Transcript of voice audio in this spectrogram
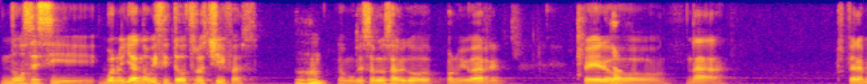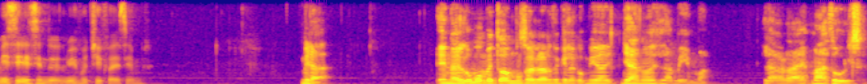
no sé si, bueno, ya no visito otros chifas, como que solo salgo por mi barrio, pero nada. Para mí sigue siendo el mismo chifa de siempre. Mira, en algún momento vamos a hablar de que la comida ya no es la misma. La verdad, es más dulce.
